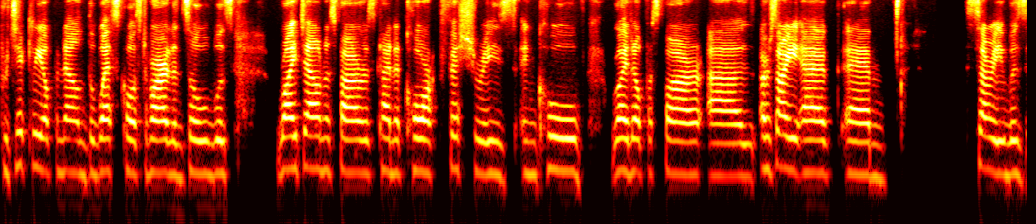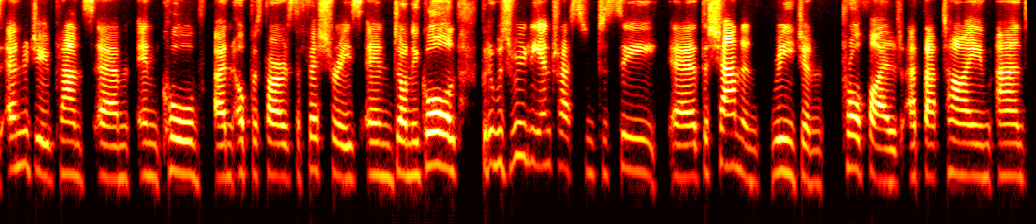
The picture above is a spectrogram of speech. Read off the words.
particularly up and down the west coast of Ireland. So it was right down as far as kind of Cork fisheries in Cobh, right up as far as, or sorry, uh, um, sorry, it was energy plants um, in Cobh and up as far as the fisheries in Donegal. But it was really interesting to see uh, the Shannon region profiled at that time and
